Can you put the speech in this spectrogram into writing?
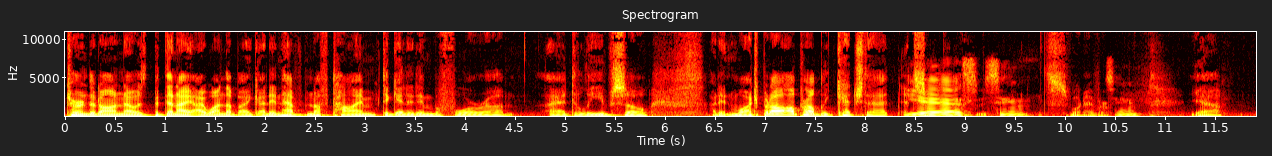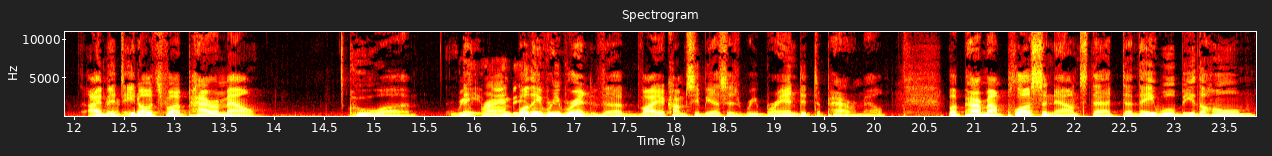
turned it on. I was, but then I, I wound up like I didn't have enough time to get it in before uh, I had to leave, so I didn't watch. But I'll, I'll probably catch that. At yeah, some point. same, it's whatever. same. Yeah, I mean, you know, it's fun. Paramount, who uh, they- Rebranded. well, they rebranded. Uh, Viacom CBS has rebranded to Paramount But Paramount Plus announced that uh, they will be the home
